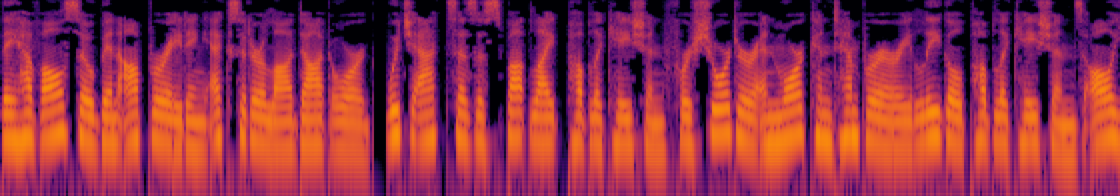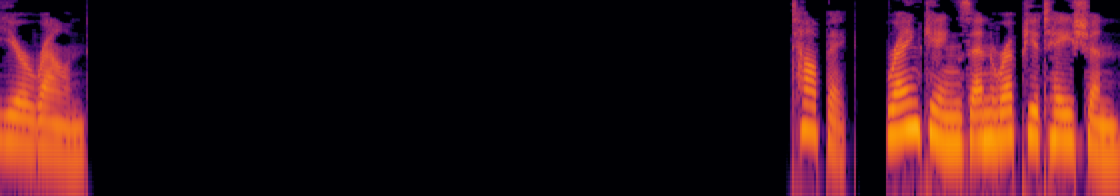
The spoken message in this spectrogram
they have also been operating exeterlaw.org, which acts as a spotlight publication for shorter and more contemporary legal publications all year round. Topic: Rankings and reputation.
